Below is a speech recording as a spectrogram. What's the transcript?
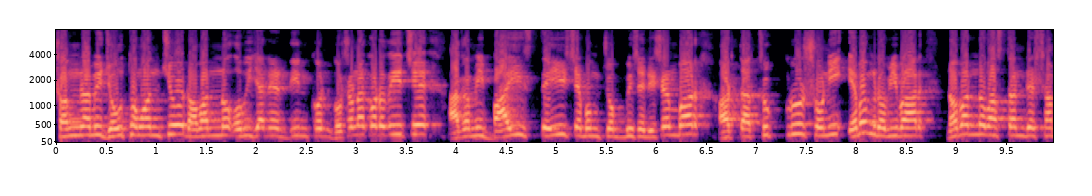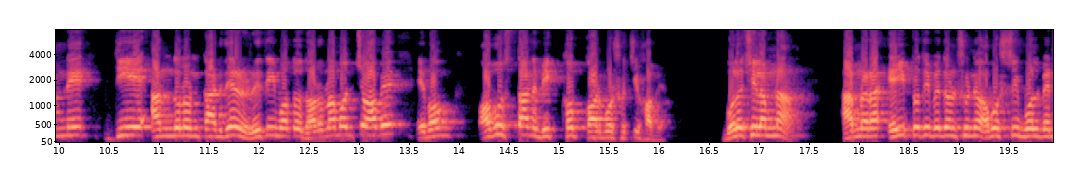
সংগ্রামী যৌথ মঞ্চ নবান্ন অভিযানের দিনক্ষণ ঘোষণা করে দিয়েছে, আগামী বাইশ, তেইশ এবং চব্বিশে ডিসেম্বর, অর্থাৎ শুক্র, শনি এবং রবিবার নবান্ন বাসস্ট্যান্ডের সামনে ডিএ আন্দোলনকারীদের রীতিমতো ধর্ণা মঞ্চ হবে এবং অবস্থান বিক্ষোভ কর্মসূচি হবে। বলেছিলাম না? আপনারা এই প্রতিবেদন শুনে অবশ্যই বলবেন,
